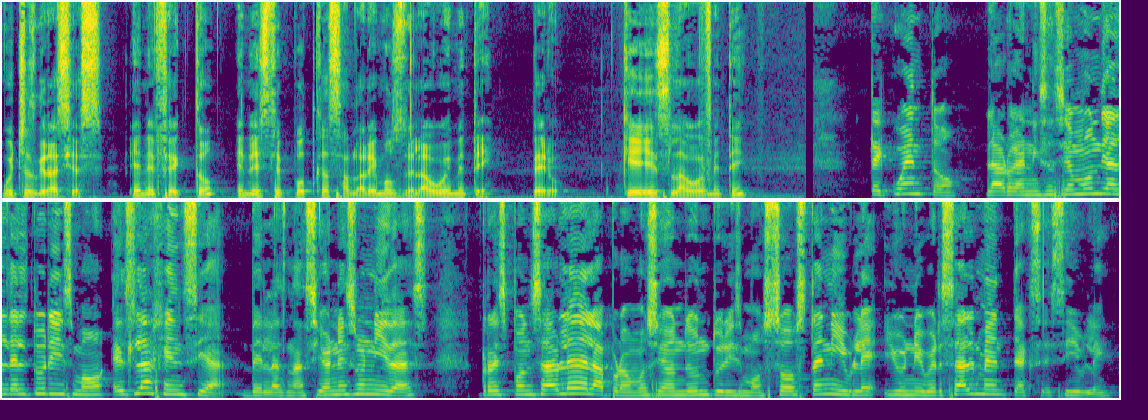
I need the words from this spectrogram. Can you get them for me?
muchas gracias. En efecto, en este podcast hablaremos de la OMT, pero ¿qué es la OMT? Te cuento, la Organización Mundial del Turismo es la agencia de las Naciones Unidas responsable de la promoción de un turismo sostenible y universalmente accesible.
